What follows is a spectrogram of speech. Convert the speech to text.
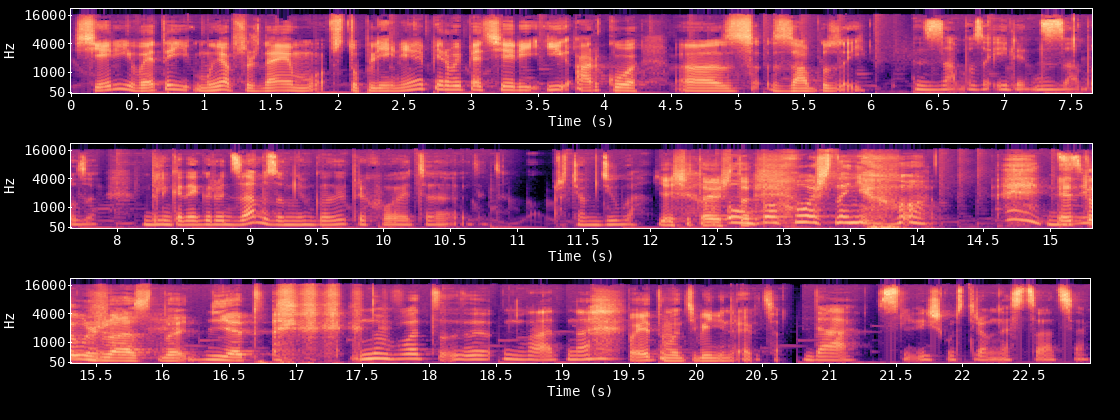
серии, в этой, мы обсуждаем вступление первой пять серий и арку э, с Забузой. Забуза или Дзабуза. Блин, когда я говорю Дзабуза, мне в голове приходит Артем Дюба. Я считаю, что Он похож на него. это ужасно. Нет. Ну вот, э, ну ладно. Поэтому он тебе не нравится. Да, слишком стрёмная ассоциация.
